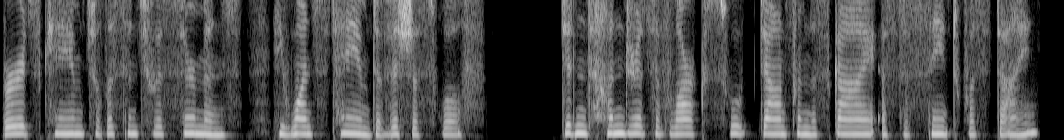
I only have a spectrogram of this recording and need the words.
Birds came to listen to his sermons. He once tamed a vicious wolf. Didn't hundreds of larks swoop down from the sky as the saint was dying?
